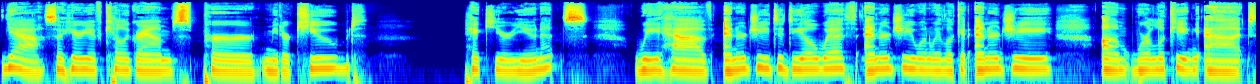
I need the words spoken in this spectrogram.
yeah. yeah so here you have kilograms per meter cubed pick your units we have energy to deal with. Energy, when we look at energy, um, we're looking at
